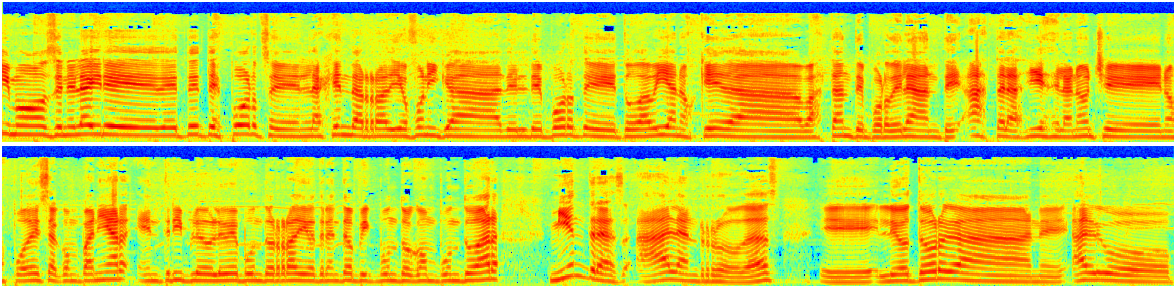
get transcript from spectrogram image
Seguimos en el aire de TT Sports, en la agenda radiofónica del deporte. Todavía nos queda bastante por delante. Hasta las 10 de la noche nos podés acompañar en www.radiotrentopic.com.ar. Mientras a Alan Rodas eh, le otorgan eh, algo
